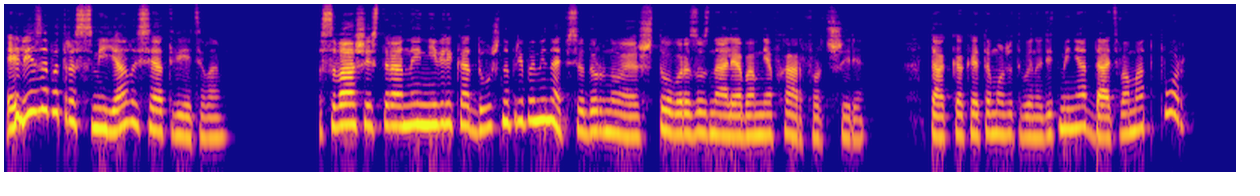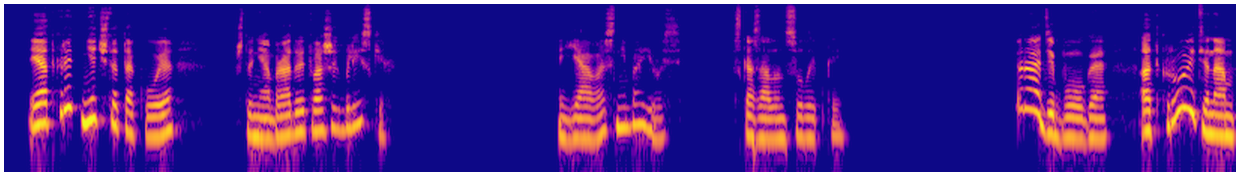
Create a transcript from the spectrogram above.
Элизабет рассмеялась и ответила: С вашей стороны невеликодушно припоминать все дурное, что вы разузнали обо мне в Харфордшире. так как это может вынудить меня дать вам отпор и открыть нечто такое, что не обрадует ваших близких. Я вас не боюсь, сказал он с улыбкой. Ради бога, откройте нам,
